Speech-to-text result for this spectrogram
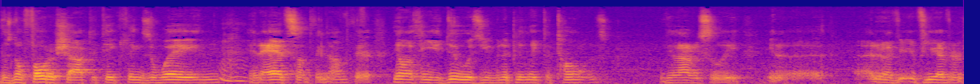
there's no Photoshop to take things away and, hmm and add something out there. The only thing you do is you manipulate the tones. You know, obviously, you know, I don't know if you, if you ever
